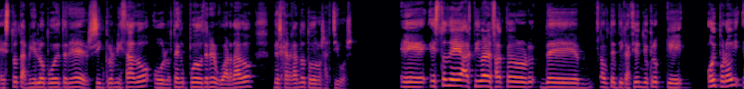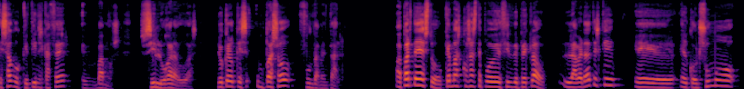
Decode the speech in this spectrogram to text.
esto también lo puedo tener sincronizado o lo puedo tener guardado descargando todos los archivos. Eh, esto de activar el factor de autenticación, yo creo que hoy por hoy es algo que tienes que hacer, eh, vamos, sin lugar a dudas. Yo creo que es un paso fundamental. Aparte de esto, ¿qué más cosas te puedo decir de pCloud? La verdad es que eh, el consumo,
